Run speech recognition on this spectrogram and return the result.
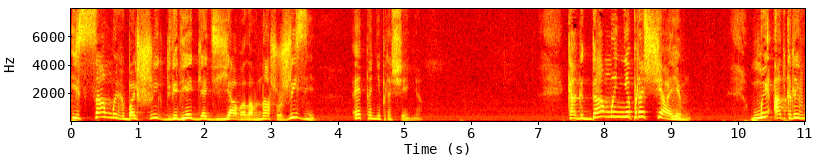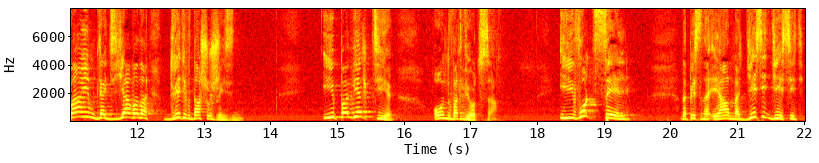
из самых больших дверей для дьявола в нашу жизнь – это непрощение. Когда мы не прощаем, мы открываем для дьявола дверь в нашу жизнь. И поверьте, он ворвется. И его цель, написано Иоанна 10.10, 10,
